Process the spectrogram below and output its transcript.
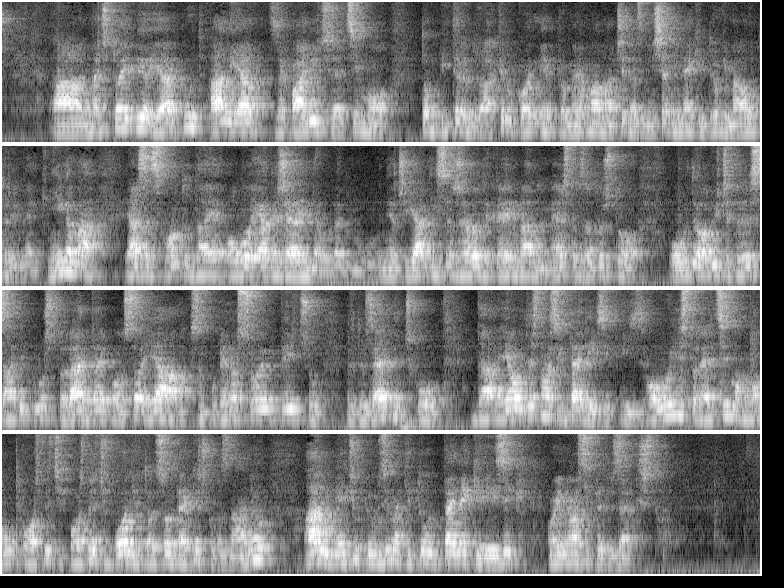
A, znači, to je bio jedan put, ali ja, zahvaljujući, recimo, tom Peteru Drakeru, koji mi je promenio malo način razmišljanja i nekim drugim autorima i knjigama, ja sam skonto da je ovo ja ne želim da uradim. Znači ja nisam želeo da krenem radno mesto zato što ovde ovih 40 sati plus što radim taj posao, ja ako sam pogledao svoju priču preduzetničku, da ja ovde snosim taj rizik. I ovo isto recimo mogu postići, postajući bolji u svom tehničkom znanju, ali neću preuzimati tu, taj neki rizik koji nosi preduzetništvo.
